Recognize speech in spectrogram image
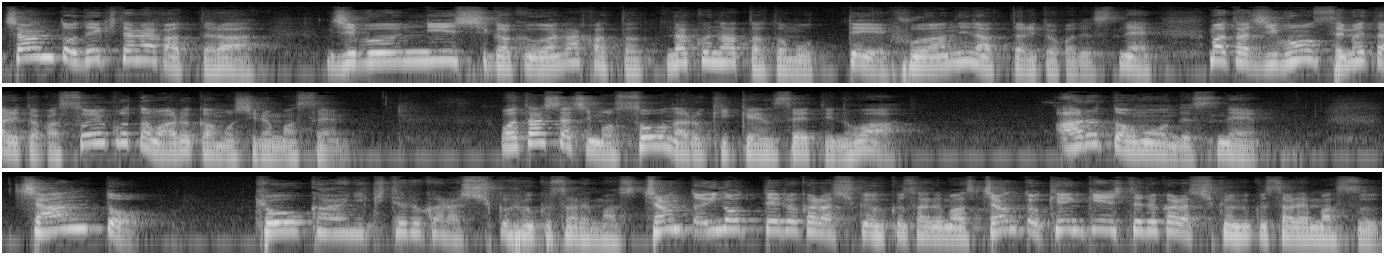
ちゃんとできてなかったら、自分に資格がなかった、なくなったと思って不安になったりとかですね、また自分を責めたりとか、そういうこともあるかもしれません。私たちもそうなる危険性っていうのは、あると思うんですね。ちゃんと教会に来てるから祝福されます。ちゃんと祈ってるから祝福されます。ちゃんと献金してるから祝福されます。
